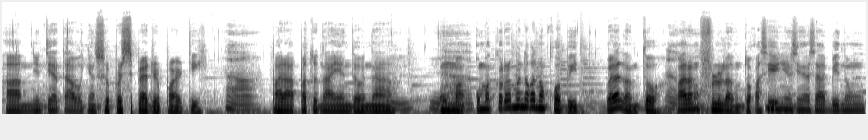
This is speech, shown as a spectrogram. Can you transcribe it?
um, yung tinatawag niyang super spreader party Oo. para patunayan daw na Hmm. kung, ma- kung magkaroon man ako ng COVID, wala lang to. Oo. Parang flu lang to. Kasi yun Mm. yung sinasabi nung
